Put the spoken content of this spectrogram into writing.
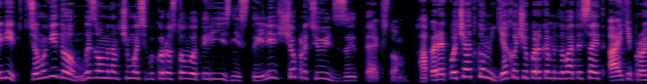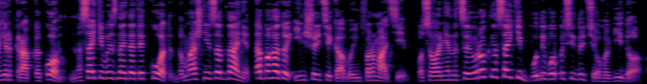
Привіт! В цьому відео ми з вами навчимося використовувати різні стилі, що працюють з текстом. А перед початком я хочу порекомендувати сайт itproger.com. На сайті ви знайдете код, домашні завдання та багато іншої цікавої інформації. Посилання на цей урок на сайті буде в описі до цього відео.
